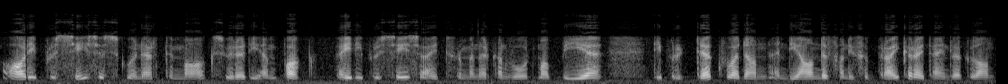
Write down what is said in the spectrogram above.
al die prosesse skoner te maak sodat die impak uit die proses uit verminder kan word, maar B die produk wat dan in die hande van die verbruiker uiteindelik land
